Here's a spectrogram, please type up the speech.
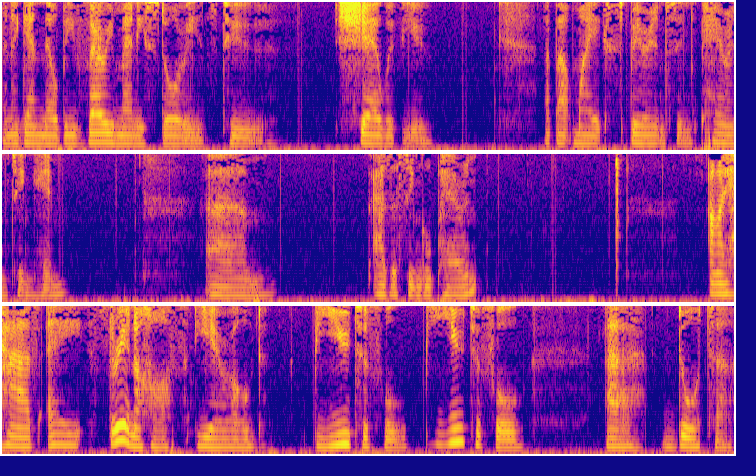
And again, there'll be very many stories to share with you about my experience in parenting him um, as a single parent. I have a three and a half year old, beautiful, beautiful uh, daughter.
